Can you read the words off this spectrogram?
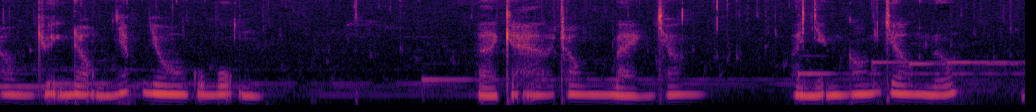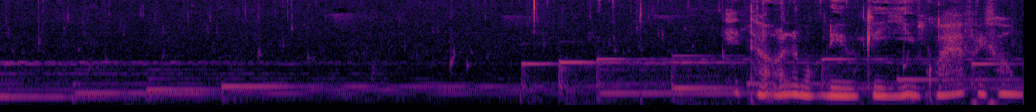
Trong chuyển động nhấp nhô của bụng và cả trong bàn chân và những ngón chân nữa. Hít thở là một điều kỳ diệu quá, phải không?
